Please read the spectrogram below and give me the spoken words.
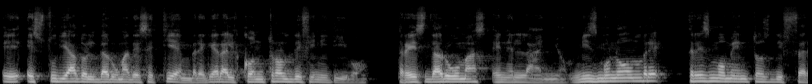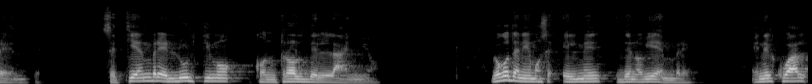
eh, estudiado el Daruma de septiembre, que era el control definitivo tres darumas en el año, mismo nombre, tres momentos diferentes. Septiembre es el último control del año. Luego tenemos el mes de noviembre, en el cual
